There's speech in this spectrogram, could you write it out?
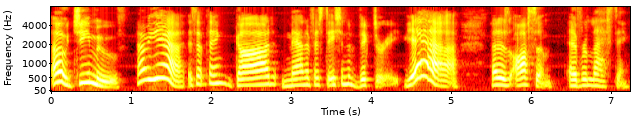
Oh, G move. Oh, yeah. Is that thing? God, manifestation of victory. Yeah. That is awesome. Everlasting.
